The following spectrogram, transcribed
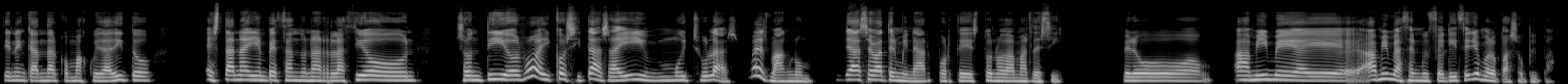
tienen que andar con más cuidadito. Están ahí empezando una relación, son tíos, hay cositas ahí muy chulas. Es Magnum. Ya se va a terminar porque esto no da más de sí. Pero a mí me, a mí me hacen muy felices, yo me lo paso pipa.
